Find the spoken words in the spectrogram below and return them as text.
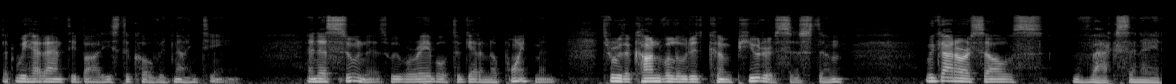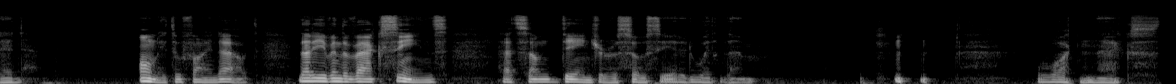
that we had antibodies to COVID 19. And as soon as we were able to get an appointment through the convoluted computer system, we got ourselves vaccinated. Only to find out that even the vaccines had some danger associated with them. what next?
